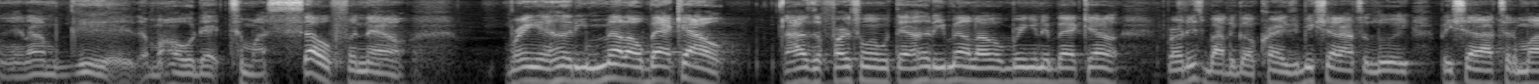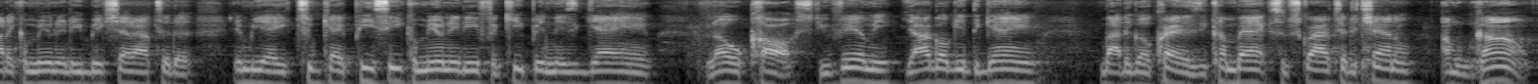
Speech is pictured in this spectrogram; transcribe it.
and I'm good. I'm gonna hold that to myself for now. Bringing Hoodie Melo back out. I was the first one with that Hoodie Melo, bringing it back out. Bro, this is about to go crazy. Big shout out to Looyh. Big shout out to the modern community. Big shout out to the NBA 2K PC community for keeping this game low cost. You feel me? Y'all go get the game. About to go crazy. Come back, subscribe to the channel. I'm gone.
